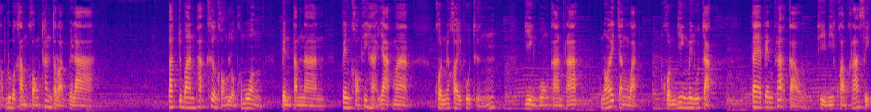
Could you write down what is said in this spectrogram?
กับรูปคำของท่านตลอดเวลา ปัจจุบันพระเครื่องของหลวงพ่อม่วง เป็นตำนาน เป็นของที่หายากมาก คนไม่ค่อยพูดถึง ยิ่งวงการพระ น้อยจังหวัด คนยิ่งไม่รู้จัก แต่เป็นพระเก่า ที่มีความคลาสสิก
